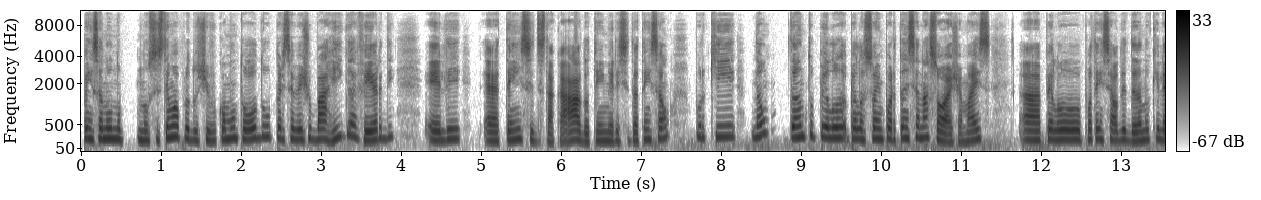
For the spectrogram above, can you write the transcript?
pensando no, no, sistema produtivo como um todo, o percevejo barriga verde, ele é, tem se destacado, tem merecido atenção, porque não tanto pelo, pela sua importância na soja, mas ah, pelo potencial de dano que ele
